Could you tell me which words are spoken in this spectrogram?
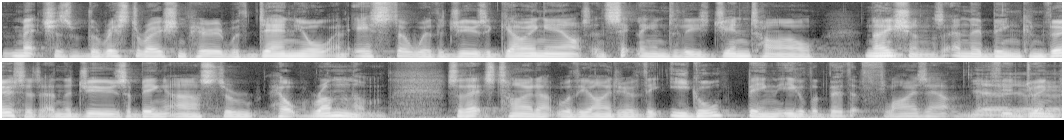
matches the restoration period with Daniel and Esther, where the Jews are going out and settling into these Gentile nations and they're being converted, and the Jews are being asked to help run them. So that's tied up with the idea of the eagle being the eagle, the bird that flies out. Yeah, if you're yeah, doing, yeah.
